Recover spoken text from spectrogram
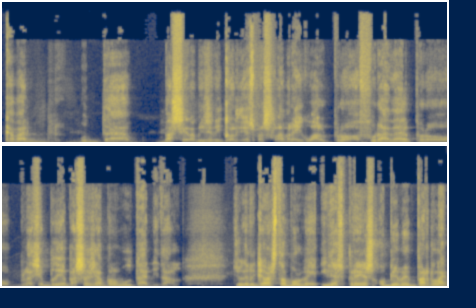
que van muntar va ser la misericòrdia, es va celebrar igual, però aforada, però la gent podia passejar pel voltant i tal. Jo crec que va estar molt bé. I després, òbviament, per la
